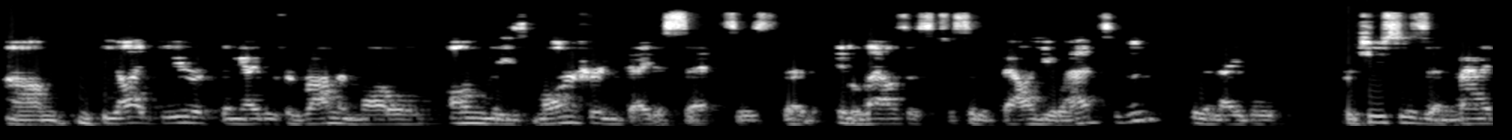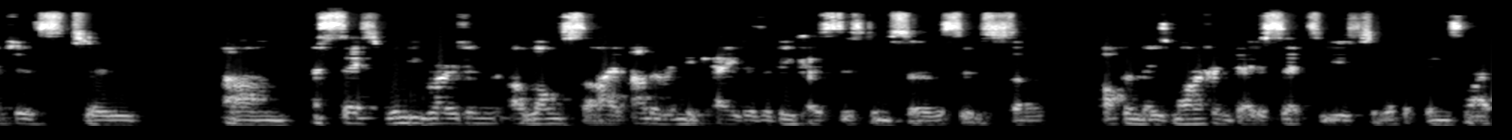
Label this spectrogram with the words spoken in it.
Um, the idea of being able to run a model on these monitoring data sets is that it allows us to sort of value add to them to enable producers and managers to um, assess wind erosion alongside other indicators of ecosystem services. So often these monitoring data sets are used to look at things like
